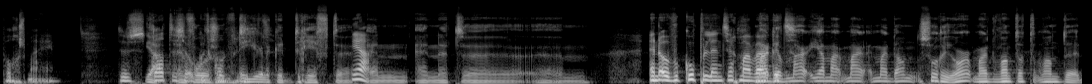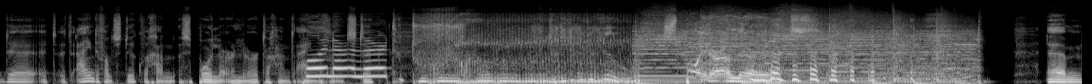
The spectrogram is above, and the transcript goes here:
volgens mij. Dus Ja, dat is en ook voor het een soort dierlijke driften Ja. en, en het... eh, ehm, En overkoepelend, zeg maar, waar maar, de, het... maar, ja, maar, maar, maar dan, sorry hoor, maar, want, dat, want de, de, het, het einde van het stuk, we gaan, spoiler alert, we gaan het einde van Spoiler het stuk. alert! Spoiler alert! Ehm,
